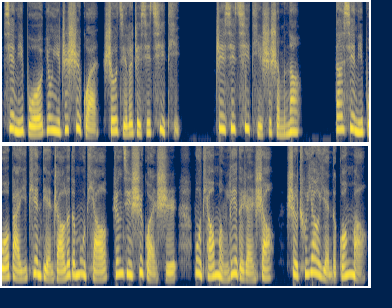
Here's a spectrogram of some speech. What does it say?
谢尼伯用一支试管收集了这些气体。这些气体是什么呢？当谢尼伯把一片点着了的木条扔进试管时，木条猛烈的燃烧，射出耀眼的光芒。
